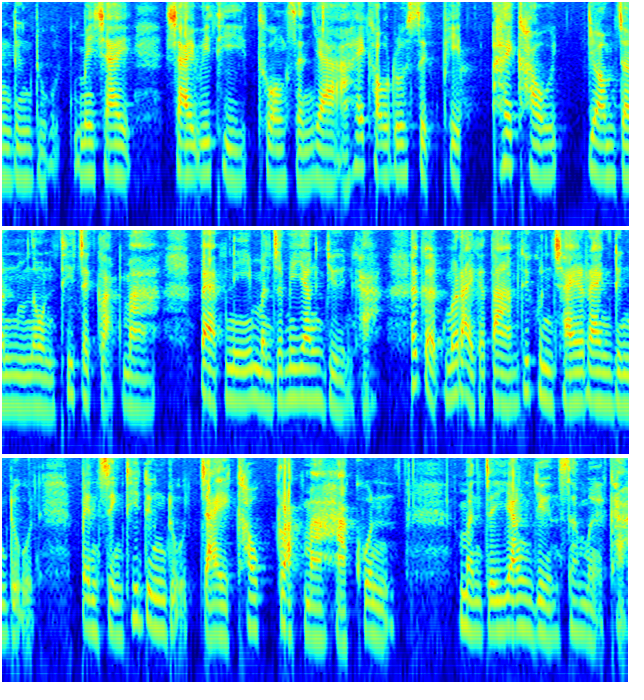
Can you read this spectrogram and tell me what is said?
งดึงดูด ไม่ใช่ใช้วิธีทวงสัญญาให้เขารู้สึกผิด ให้เขายอมจำนนที่จะกลับมา แบบนี้มันจะไม่ยั่งยืนค่ะ ถ้าเกิดเมื่อไหร่ก็ตามที่คุณใช้แรงดึงดูด เป็นสิ่งที่ดึงดูดใจเขากลับมาหาคุณ มันจะยั่งยืนเสมอค่ะ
